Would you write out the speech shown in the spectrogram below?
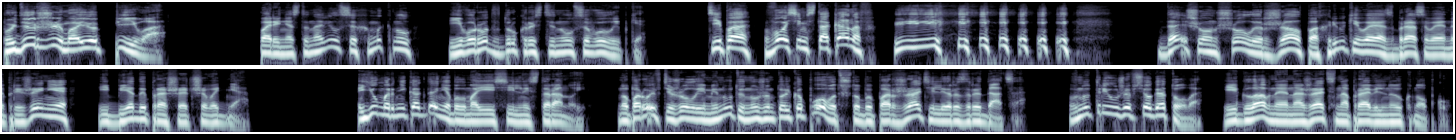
«Подержи мое пиво!» Парень остановился, хмыкнул, и его рот вдруг растянулся в улыбке. «Типа восемь стаканов?» Дальше он шел и ржал, похрюкивая, сбрасывая напряжение и беды прошедшего дня. Юмор никогда не был моей сильной стороной, но порой в тяжелые минуты нужен только повод, чтобы поржать или разрыдаться. Внутри уже все готово, и главное нажать на правильную кнопку.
